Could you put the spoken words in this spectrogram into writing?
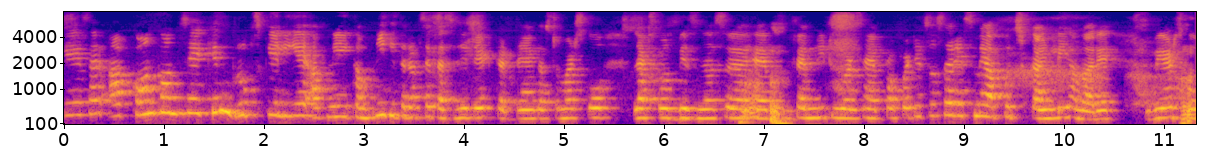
कि सर आप कौन कौन से किन ग्रुप्स के लिए अपनी कंपनी की तरफ़ से फैसिलिटेट करते हैं कस्टमर्स को? लेट्स सपोज़ बिज़नेस है फैमिली टूर्स हैं प्रॉपर्टी तो सर इसमें आप कुछ काइंडली हमारे व्यूअर्स को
